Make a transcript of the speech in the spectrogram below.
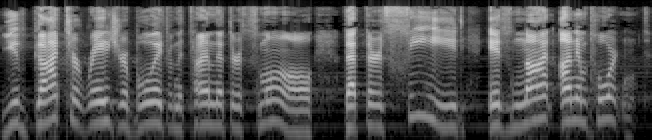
you've got to raise your boys from the time that they're small, that their seed is not unimportant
